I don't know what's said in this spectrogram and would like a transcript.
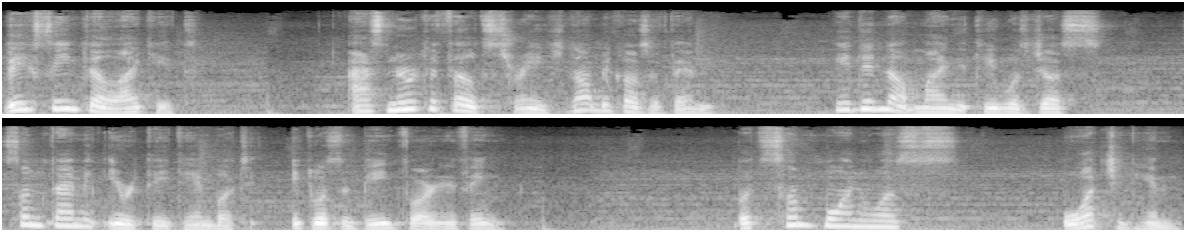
they seemed to like it. As Naruto felt strange, not because of them. He did not mind it, he was just Sometimes it irritated him, but it wasn't painful or anything. But someone was watching him.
